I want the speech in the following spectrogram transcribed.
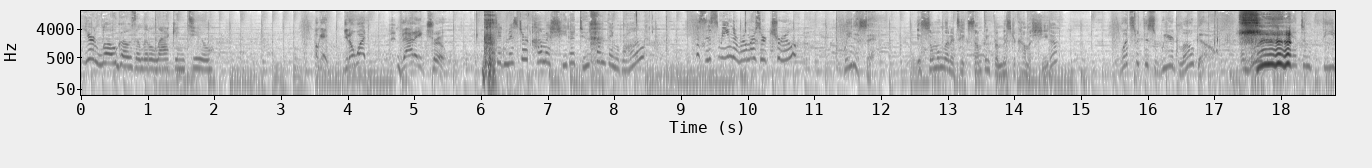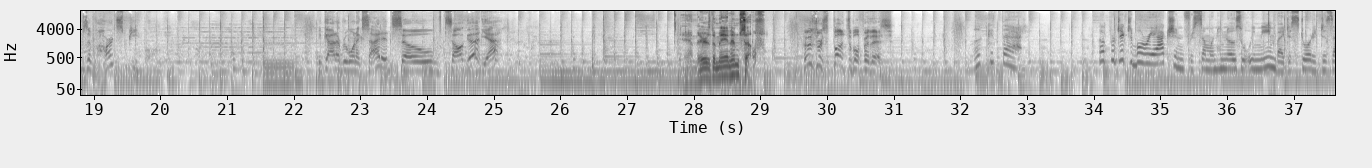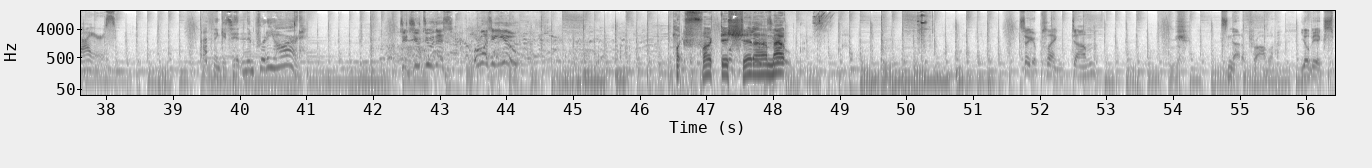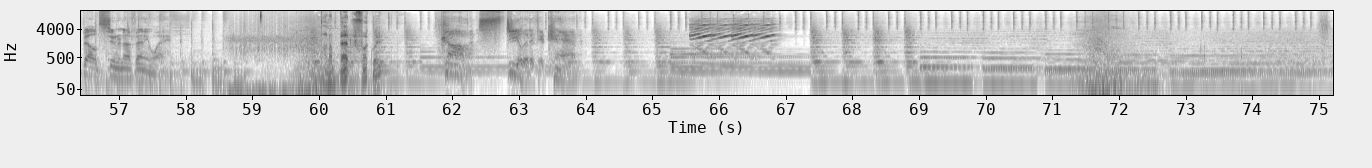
your logo's a little lacking too. Okay, you know what? That ain't true. Did Mr. Kamoshida do something wrong? Does this mean the rumors are true? Wait a sec. Is someone gonna take something from Mr. Kamoshida? What's with this weird logo? And who are these Phantom Thieves of Hearts people? It got everyone excited, so it's all good, yeah? And there's the man himself. Who's responsible for this? Look at that. A predictable reaction for someone who knows what we mean by distorted desires. I think it's hitting him pretty hard. Did you do this, or was it you? Like, fuck this shit, I'm out. So you're playing dumb? it's not a problem. You'll be expelled soon enough anyway. On a bet, Fuck fuckwit? Come, steal it if you can.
